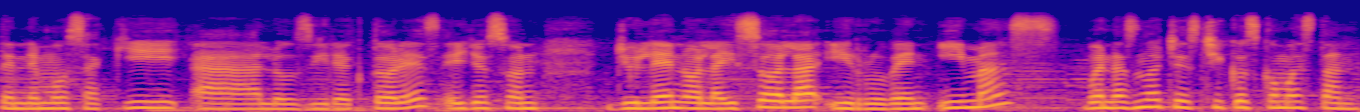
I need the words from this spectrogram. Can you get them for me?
Tenemos aquí a los directores, ellos son Julen Olaizola y Rubén Imas. Buenas noches chicos, ¿cómo están?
